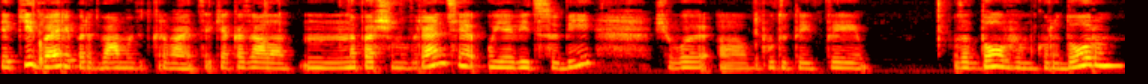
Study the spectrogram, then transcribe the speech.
які двері перед вами відкриваються. Як я казала на першому варіанті, уявіть собі, що ви будете йти за довгим коридором,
